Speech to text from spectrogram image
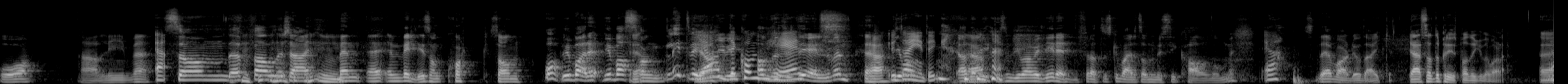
og Da livet Ja. som det faller seg. Men eh, en veldig sånn kort sånn Å, vi bare, vi bare sang den litt! Vi, Ja, vi, det kom helt ut elven. Ja. De Ut av ingenting. Ja, Det virket som de var veldig redd for at det skulle være et sånn musikalnummer. Ja. Så det var det jo da ikke. Jeg satte pris på at ikke det var det. Eh,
